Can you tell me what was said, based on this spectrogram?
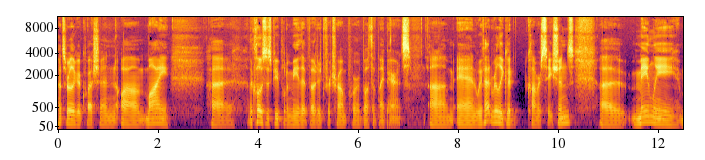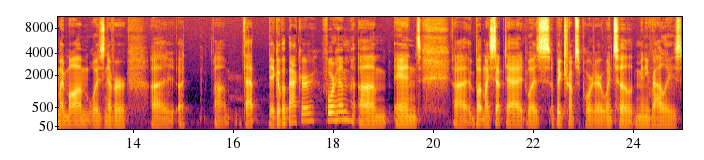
that's a really good question. Um, my uh, the closest people to me that voted for Trump were both of my parents, um, and we've had really good conversations. Uh, mainly, my mom was never uh, a, um, that big of a backer for him, um, and uh, but my stepdad was a big Trump supporter. Went to many rallies,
